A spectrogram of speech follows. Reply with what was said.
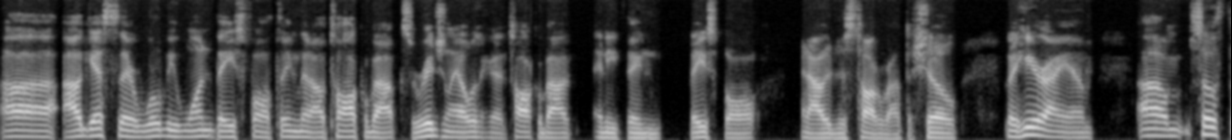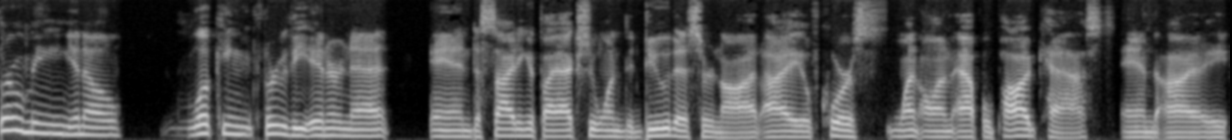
uh, I guess there will be one baseball thing that I'll talk about because originally I wasn't going to talk about anything baseball and I would just talk about the show. But here I am. Um, so through me, you know, looking through the internet and deciding if I actually wanted to do this or not, I of course went on Apple Podcasts and I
